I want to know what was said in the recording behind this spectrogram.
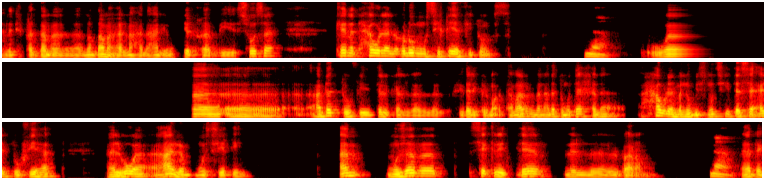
التي قدم نظمها المعهد العالي للموسيقى بسوسة كانت حول العلوم الموسيقية في تونس. نعم. و أعددت في تلك في ذلك المؤتمر من أعددت مداخلة حول المنوبي سنوسي تساءلت فيها هل هو عالم موسيقي أم مجرد سكرتير للبرم نعم. هذا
